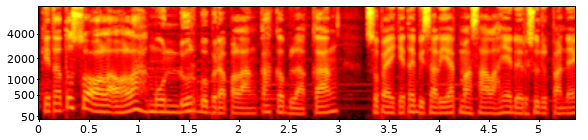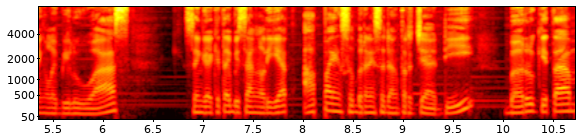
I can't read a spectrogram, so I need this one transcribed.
kita tuh seolah-olah mundur beberapa langkah ke belakang supaya kita bisa lihat masalahnya dari sudut pandang yang lebih luas, sehingga kita bisa ngelihat apa yang sebenarnya sedang terjadi, baru kita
